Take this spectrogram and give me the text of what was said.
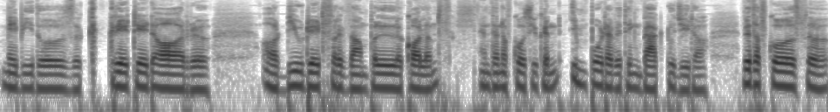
maybe those created or uh, or due dates, for example, columns. And then of course you can import everything back to Jira with of course uh,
